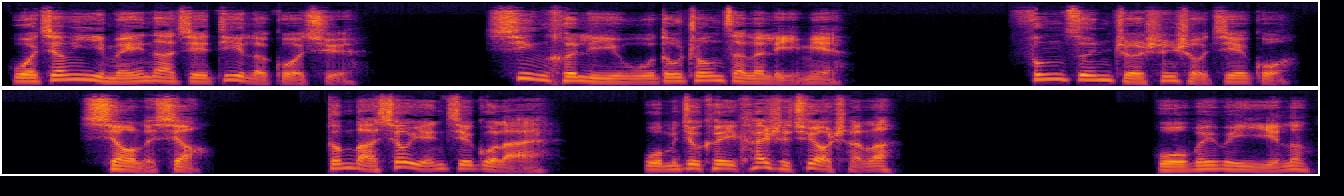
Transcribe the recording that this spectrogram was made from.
我将一枚纳戒递了过去。信和礼物都装在了里面，风尊者伸手接过，笑了笑，等把萧炎接过来，我们就可以开始去药尘了。我微微一愣，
